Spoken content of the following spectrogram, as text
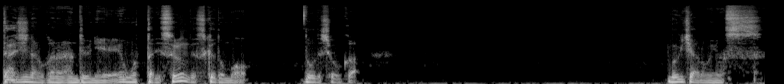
大事なのかな、なんていうふうに思ったりするんですけども、どうでしょうか。麦茶飲みます。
